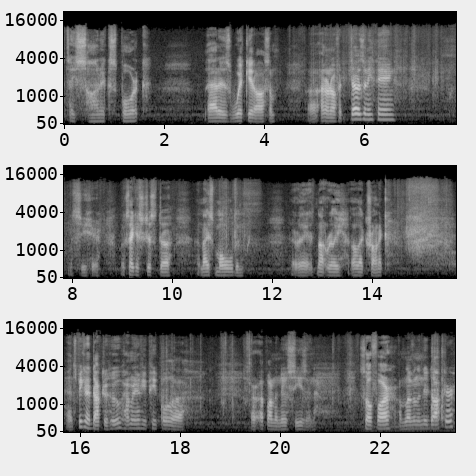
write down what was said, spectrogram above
It's a Sonic Spork. That is wicked awesome. Uh, I don't know if it does anything. Let's see here. Looks like it's just uh, a nice mold and everything. It's not really electronic. And speaking of Doctor Who, how many of you people uh, are up on the new season. So far, I'm loving the new Doctor,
